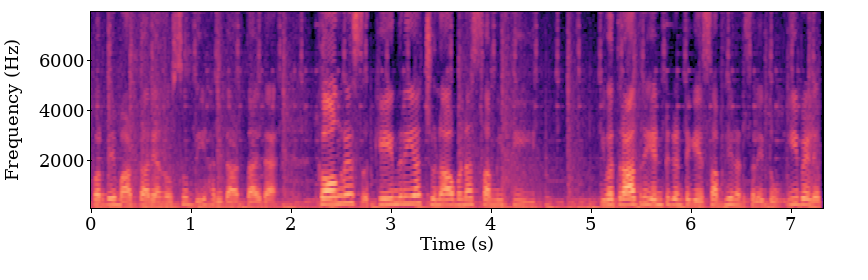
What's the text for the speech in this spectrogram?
ಸ್ಪರ್ಧೆ ಮಾಡ್ತಾರೆ ಅನ್ನೋ ಸುದ್ದಿ ಹರಿದಾಡ್ತಾ ಇದೆ. ಕಾಂಗ್ರೆಸ್ ಕೇಂದ್ರೀಯ ಚುನಾವಣಾ ಸಮಿತಿ ಇವತ್ತು ರಾತ್ರಿ ಎಂಟು ಗಂಟೆಗೆ ಸಭೆ ನಡೆಸಲಿದ್ದು, ಈ ವೇಳೆ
